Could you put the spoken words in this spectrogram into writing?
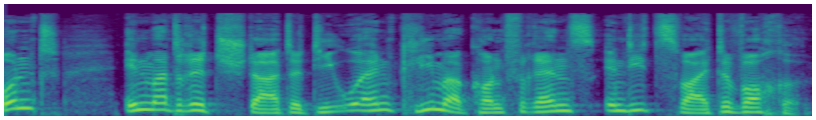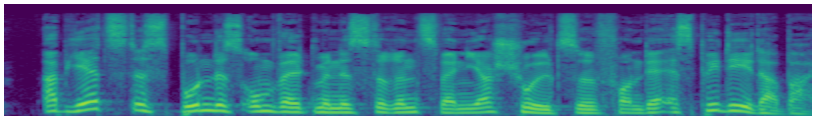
Und in Madrid startet die UN-Klimakonferenz in die zweite Woche. Ab jetzt ist Bundesumweltministerin Svenja Schulze von der SPD dabei.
